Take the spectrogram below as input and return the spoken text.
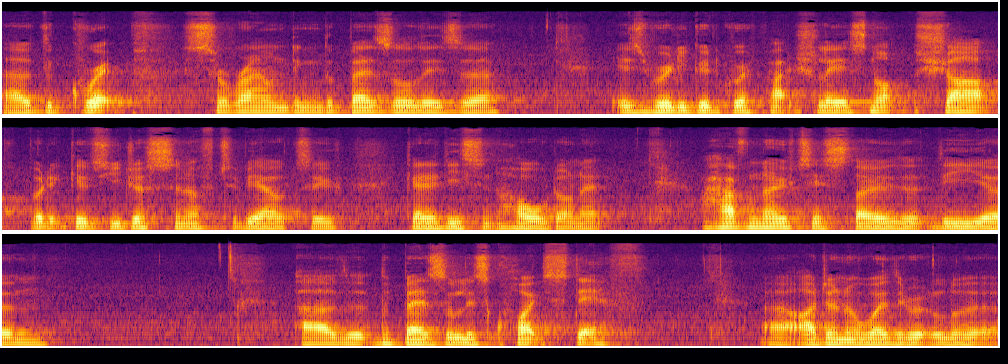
Uh, the grip surrounding the bezel is a is really good grip actually. It's not sharp, but it gives you just enough to be able to get a decent hold on it. I have noticed though that the um, uh, the, the bezel is quite stiff. Uh, I don't know whether it'll uh,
